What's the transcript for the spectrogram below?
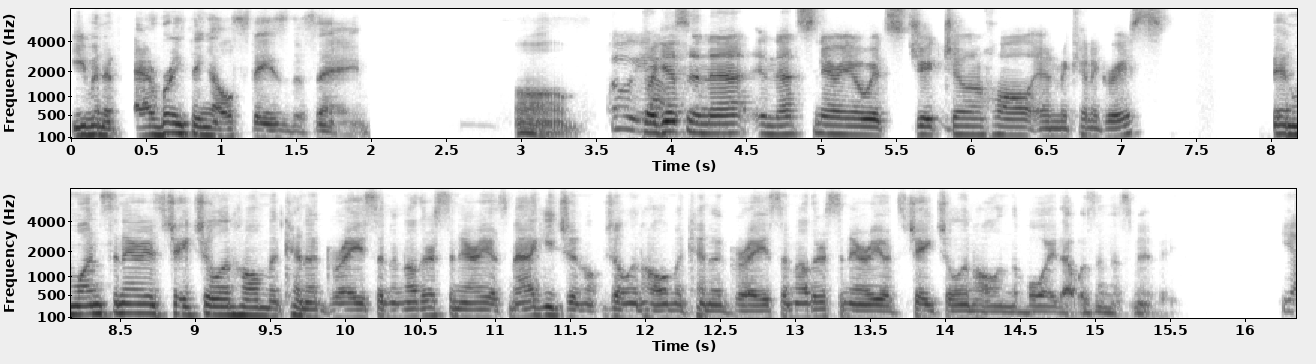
even if everything else stays the same. Um, oh yeah. So I guess in that in that scenario, it's Jake Gyllenhaal and McKenna Grace. in one scenario, it's Jake Gyllenhaal, McKenna Grace. In another scenario, it's Maggie Gyllen- Gyllenhaal, McKenna Grace. Another scenario, it's Jake Gyllenhaal and the boy that was in this movie. yeah.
